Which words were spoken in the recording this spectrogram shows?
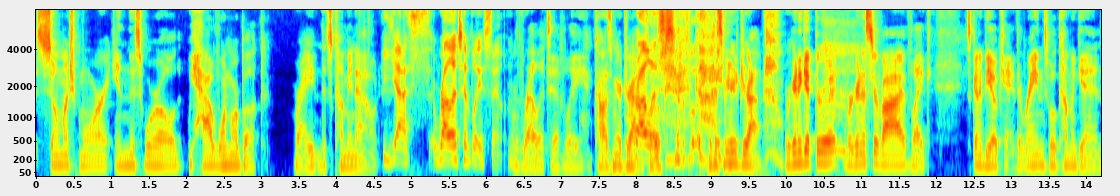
so much more in this world. We have one more book, right? That's coming out Yes, relatively soon. relatively. Cosmere drought, Relatively. folks. Cosmere drought. We're gonna get through it. We're gonna survive. Like it's gonna be okay. The rains will come again,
